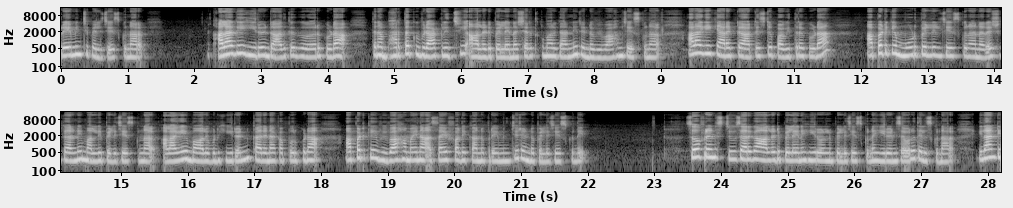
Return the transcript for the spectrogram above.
ప్రేమించి పెళ్ళి చేసుకున్నారు. అలాగే హీరోయిన్ రాధిక గారు కూడా తన భర్తకు విడాకులిచ్చి ఆల్రెడీ పెళ్ళైన శరత్ కుమార్ గారిని రెండో వివాహం చేసుకున్నారు. అలాగే క్యారెక్టర్ ఆర్టిస్ట్ పవిత్ర కూడా అప్పటికే మూడు పెళ్ళిళ్ళు చేసుకున్న నరేష్ గారిని మళ్ళీ పెళ్ళి చేసుకున్నారు. అలాగే బాలీవుడ్ హీరోయిన్ కరీనా కపూర్ కూడా అప్పటికే వివాహమైన సైఫ్ అలీ ఖాన్ను ప్రేమించి రెండో పెళ్ళి చేసుకుంది. సో ఫ్రెండ్స్ చూసారుగా ఆల్రెడీ పెళ్ళైన హీరోలను పెళ్ళి చేసుకున్న హీరోయిన్స్ ఎవరో తెలుసుకున్నారు. ఇలాంటి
